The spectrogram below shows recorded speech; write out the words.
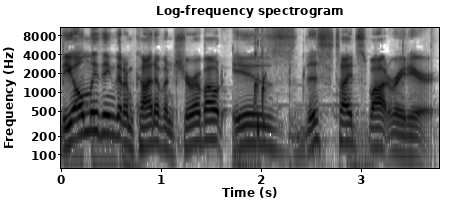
The only thing that I'm kind of unsure about is this tight spot right here.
